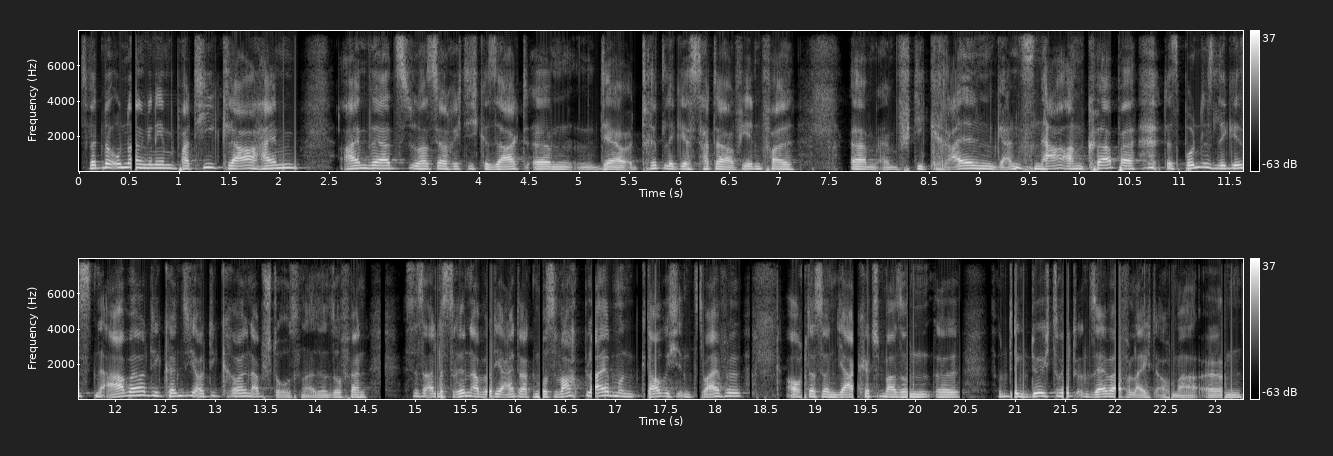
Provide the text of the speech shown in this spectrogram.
Es wird eine unangenehme Partie, klar, heim, heimwärts, du hast ja auch richtig gesagt, ähm, der Drittligist hat da auf jeden Fall ähm, die Krallen ganz nah am Körper des Bundesligisten, aber die können sich auch die Krallen abstoßen. Also insofern ist das alles drin, aber die Eintracht muss wach bleiben und glaube ich im Zweifel auch, dass so ein Jakic mal so ein, äh, so ein Ding durchdrückt und selber vielleicht auch mal ähm,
